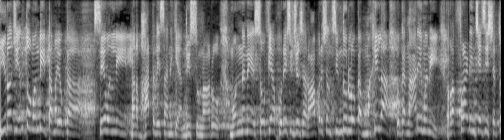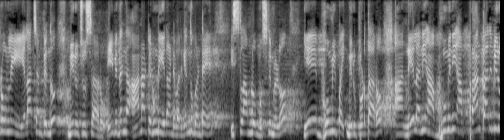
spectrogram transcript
ఈరోజు ఎంతోమంది ఎంతో మంది తమ యొక్క సేవల్ని మన భారతదేశానికి అందిస్తున్నారు. మొన్ననే సోఫియా ఖురేషి చూశారు ఆపరేషన్ సింధూర్లో ఒక మహిళ ఒక నారిమని రఫాడించేసి శత్రువుల్ని ఎలా చంపిందో మీరు చూస్తారు ఈ విధంగా ఆనాటి నుండి ఇలాంటి వరకు ఎందుకంటే ఇస్లాంలో ముస్లింలలో ఏ భూమిపై మీరు పుడతారో ఆ నేలని ఆ భూమిని ఆ ప్రాంతాన్ని మీరు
